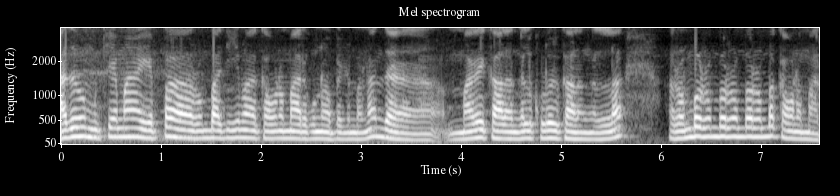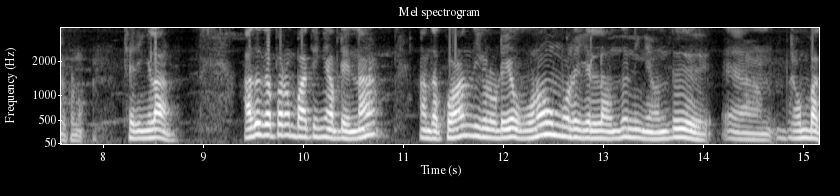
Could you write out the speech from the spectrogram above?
அதுவும் முக்கியமாக எப்போ ரொம்ப அதிகமாக கவனமாக இருக்கணும் அப்படின்னா இந்த மழைக்காலங்கள் குளிர்காலங்கள்லாம் ரொம்ப ரொம்ப ரொம்ப ரொம்ப கவனமாக இருக்கணும். சரிங்களா? அதுக்கப்புறம் பார்த்தீங்க அப்படின்னா அந்த குழந்தைகளுடைய உணவு முறைகளில் வந்து நீங்கள் வந்து ரொம்ப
